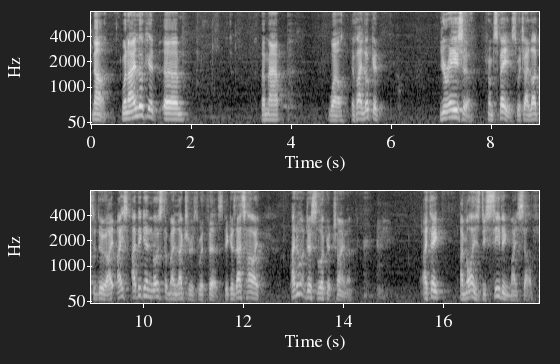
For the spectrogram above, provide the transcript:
Now, when I look at um, a map, well, if I look at Eurasia from space, which I love to do, I, I, I begin most of my lectures with this because that's how I, I don't just look at China. I think I'm always deceiving myself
